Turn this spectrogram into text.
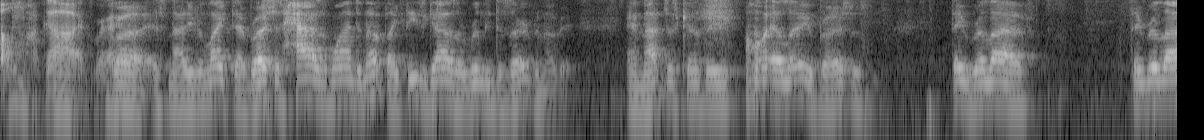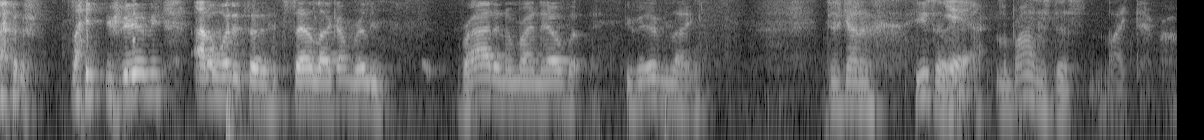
Oh my God, bro. Bruh, it's not even like that, bro. It's just how it's winding up. Like these guys are really deserving of it, and not just because they on LA, bro. It's just they real life. They real life. like you feel me? I don't want it to sound like I'm really riding them right now, but you feel me? Like just gotta. He's a. he's- Yeah. LeBron is just like that, bro.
